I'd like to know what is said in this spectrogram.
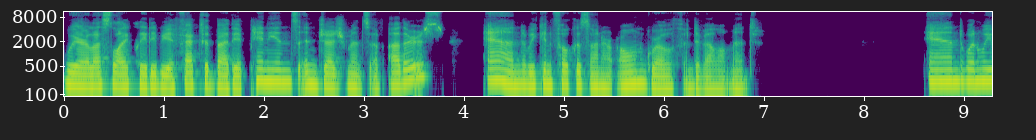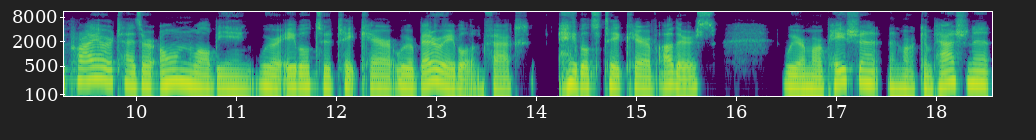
We are less likely to be affected by the opinions and judgments of others, and we can focus on our own growth and development. And when we prioritize our own well being, we are able to take care, we are better able, in fact, able to take care of others. We are more patient and more compassionate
